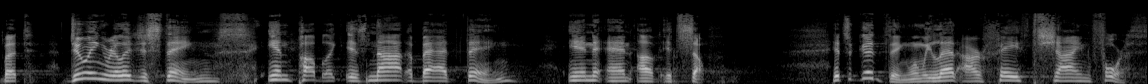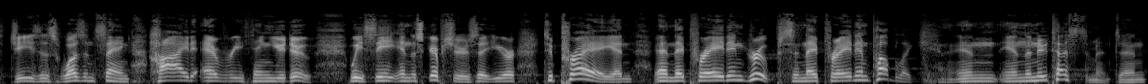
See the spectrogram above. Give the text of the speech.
But doing religious things in public is not a bad thing in and of itself. It's a good thing when we let our faith shine forth. Jesus wasn't saying, hide everything you do. We see in the scriptures that you're to pray and, and they prayed in groups and they prayed in public in, in the New Testament and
